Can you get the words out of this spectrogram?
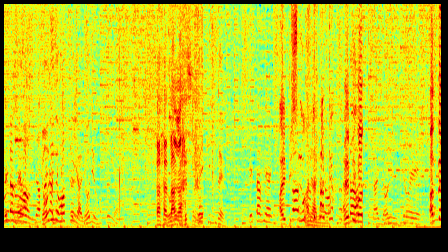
일단 내가 연인은 빨간 확정이야. 연인 확정이야. 나가. 핑크색. 일단 그냥 아니 미친놈 아니 아니 아니 에피건 나 연인 싫어해 안돼!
